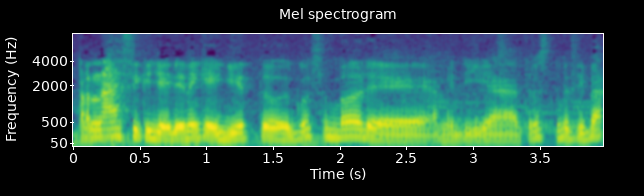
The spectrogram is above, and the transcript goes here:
pernah sih kejadiannya kayak gitu. Gue sebel deh sama dia. Terus tiba-tiba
